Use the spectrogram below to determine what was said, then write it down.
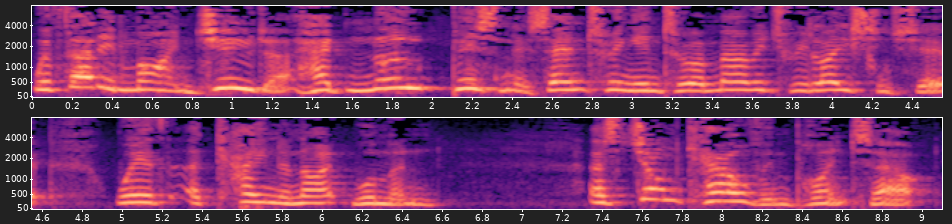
With that in mind, Judah had no business entering into a marriage relationship with a Canaanite woman. As John Calvin points out,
